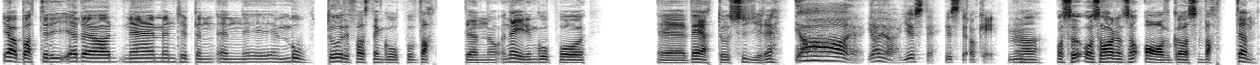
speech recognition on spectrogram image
ja batteri, eller ja, nej men typ en, en, eh, motor fast den går på vatten och, nej den går på eh, väte och syre. Ja, ja, ja, just det, just det, okej. Mm. Ja, och, så, och så har den som avgas vatten.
